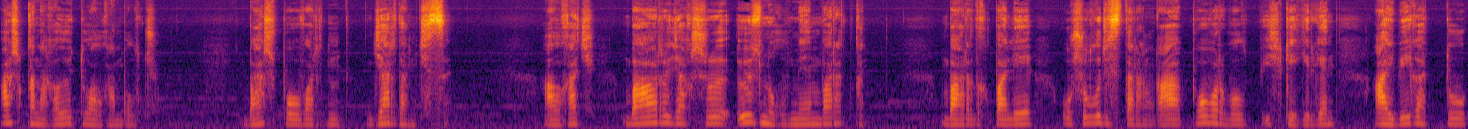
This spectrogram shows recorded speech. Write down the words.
ашканага өтүп алган болчу. Баш повардын жардамчысы. Алгач баары жакшы өз нугу менен бараткан. Баардык бале ушул ресторанга повар болуп ишке кирген айбек аттуу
